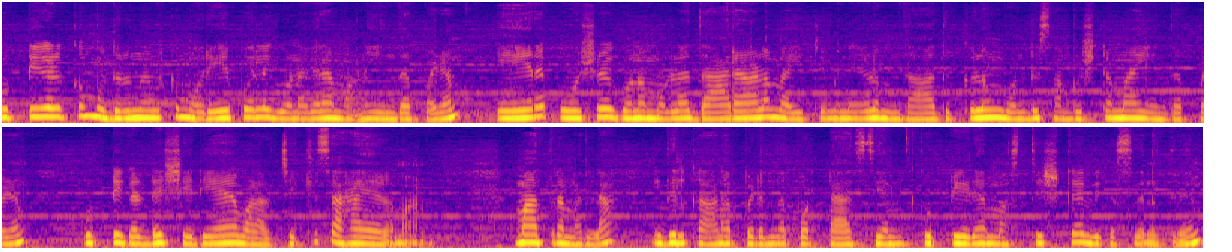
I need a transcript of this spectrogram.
കുട്ടികൾക്കും മുതിർന്നവർക്കും ഒരേപോലെ ഗുണകരമാണ് ഈന്തപ്പഴം. ഏറെ പോഷക ഗുണമുള്ള ധാരാളം വൈറ്റമിനുകളും ധാതുക്കളും കൊണ്ട് സമ്പുഷ്ടമായ ഈന്തപ്പഴം കുട്ടികളുടെ ശരിയായ വളർച്ചയ്ക്ക് സഹായകമാണ്. മാത്രമല്ല ഇതിൽ കാണപ്പെടുന്ന പൊട്ടാസ്യം കുട്ടിയുടെ മസ്തിഷ്ക വികസനത്തിനും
